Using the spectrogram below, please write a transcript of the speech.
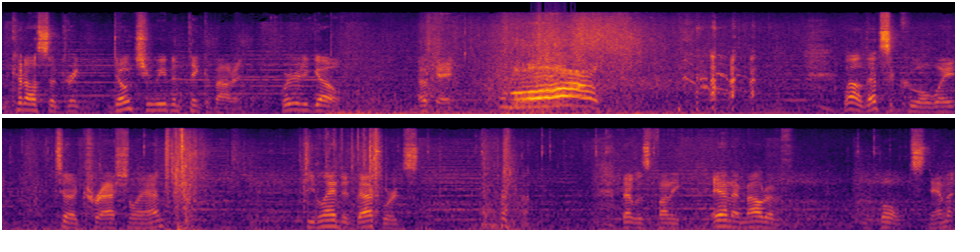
We could also drink don't you even think about it. Where did he go? Okay. well, that's a cool way to crash land. He landed backwards. that was funny. And I'm out of bolts, damn it.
